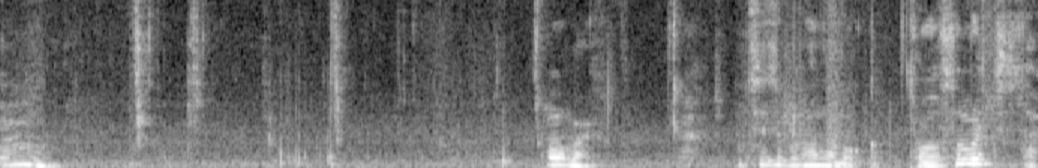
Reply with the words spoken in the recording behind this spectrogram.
음. 어, 맛있어. 치즈볼 하나 먹을까? 저 22살이요.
